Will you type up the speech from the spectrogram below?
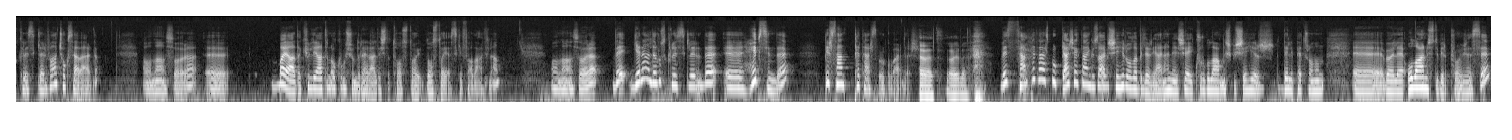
klasiklerini falan çok severdim. Ondan sonra e, bayağı da külliyatını okumuşumdur herhalde işte Tolstoy, Dostoyevski falan filan. Ondan sonra ve genelde Rus klasiklerinde e, hepsinde bir St. Petersburg vardır. Evet öyle. Ve St. Petersburg gerçekten güzel bir şehir olabilir. Yani hani şey kurgulanmış bir şehir. Deli Petro'nun e, böyle olağanüstü bir projesi.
